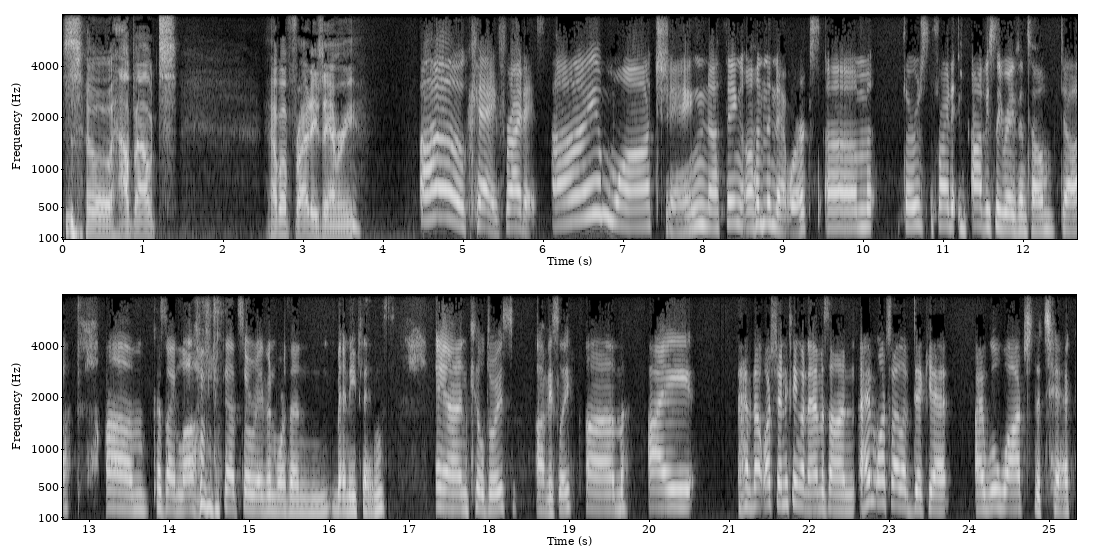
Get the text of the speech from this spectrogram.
so how about how about Fridays, Amrie? Okay, Fridays. I'm watching nothing on the networks. Um, Thursday, Friday, obviously Raven's home, duh. Um, because I loved that So Raven more than many things, and Killjoys, obviously. Um, I have not watched anything on Amazon. I haven't watched I Love Dick yet. I will watch The Tick.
